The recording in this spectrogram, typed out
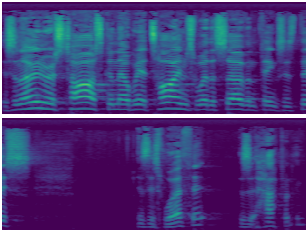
It's an onerous task, and there'll be times where the servant thinks, Is this, is this worth it? Is it happening?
